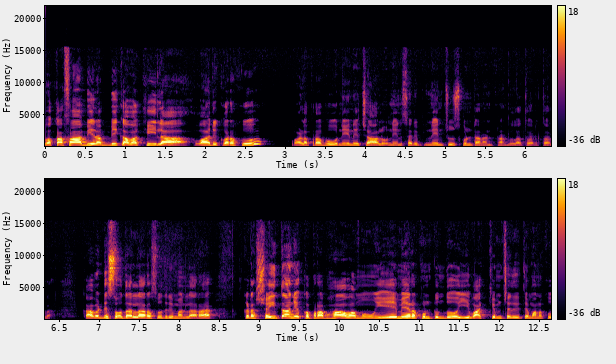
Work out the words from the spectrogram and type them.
ఒక అఫాబి రబ్బిక వకీలా. వారి కొరకు వాళ్ళ ప్రభువు నేనే చాలు నేను సరి నేను చూసుకుంటాను అంటున్నాడు అల్లా త్వరతల కాబట్టి సోదరులారా సోదరిమల్లారా ఇక్కడ శైతాన్ యొక్క ప్రభావము ఏ మేరకు ఉంటుందో ఈ వాక్యం చదివితే మనకు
